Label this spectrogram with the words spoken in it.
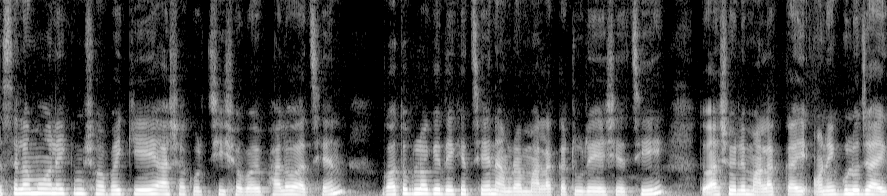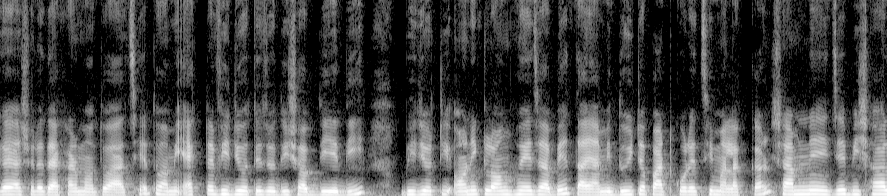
আসসালামু আলাইকুম সবাইকে, আশা করছি সবাই ভালো আছেন। গত ব্লগে দেখেছেন আমরা মালাক্কা ট্যুরে এসেছি। তো আসলে মালাক্কায় অনেকগুলো জায়গায় আসলে দেখার মতো আছে। তো আমি একটা ভিডিওতে যদি সব দিয়ে দিই, ভিডিওটি অনেক লং হয়ে যাবে, তাই আমি দুইটা পার্ট করেছি মালাক্কার। সামনে এই যে বিশাল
